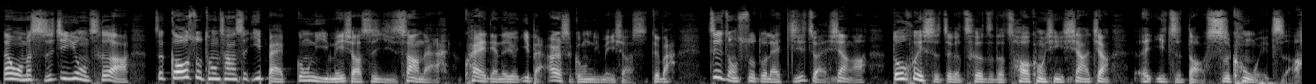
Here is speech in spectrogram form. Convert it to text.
但我们实际用车啊，这高速通常是一百公里每小时以上的，快一点的有一百二十公里每。小时，对吧？这种速速度来急转向啊，都会使这个车子的操控性下降，呃，一直到失控为止啊。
